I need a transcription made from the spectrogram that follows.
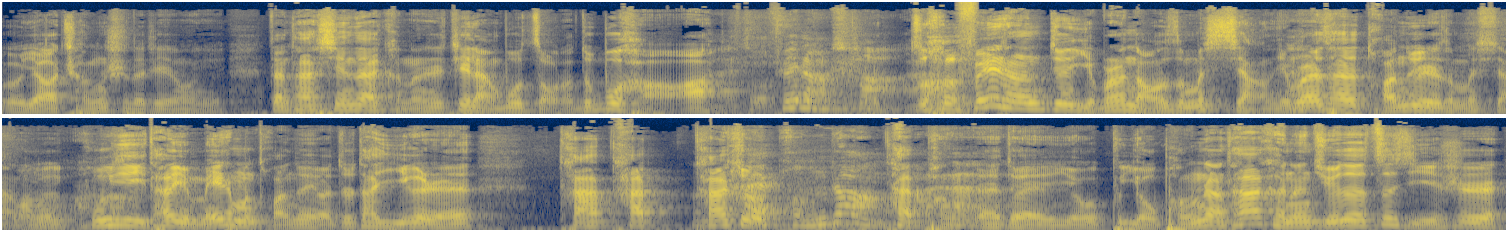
我要诚实的这东西，但他现在可能是这两步走的都不好啊，哎，走非常差，走得非常就也不知道脑子怎么想，也不知道他的团队是怎么想的，估计他也没什么团队吧，就是他一个人，他他他就太膨胀，太膨，哎。呃，对，有有膨胀，他可能觉得自己是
